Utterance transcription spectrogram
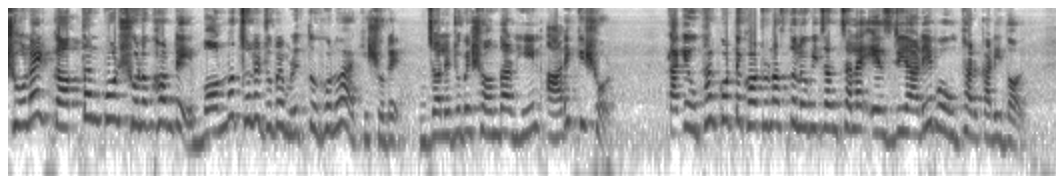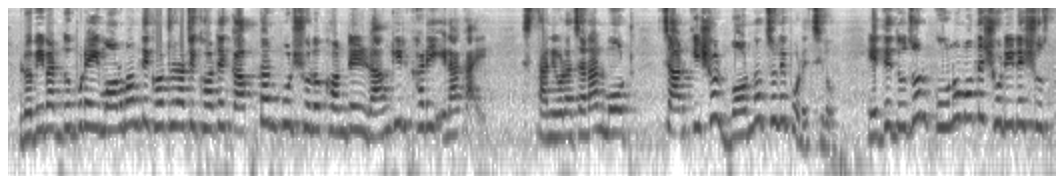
সোনাইর কাপ্তানপুর ষোলখণ্ডে বন্যার জলে ডুবে মৃত্যু হলো এক কিশোরের জলে ডুবে সন্ধানহীন আরেক কিশোর। তাকে উদ্ধার করতে ঘটনাস্থলে অভিযান চালায় এসডিআরএফ ও উদ্ধারকারী দল। রবিবার দুপুরে এই মর্মান্তিক ঘটনাটি ঘটে কাপ্তানপুর ষোলখণ্ডের রাঙ্গিরখাড়ি এলাকায়। স্থানীয়রা জানান, মোট চার কিশোর বন্যার জলে পড়েছিল। এতে দুজন কোনো মতে শরীরে সুস্থ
